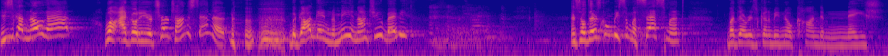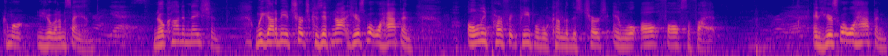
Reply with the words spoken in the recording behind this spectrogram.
You just got to know that. Well, I go to your church, I understand that. but God gave them to me and not you, baby. And so there's going to be some assessment, but there is going to be no condemnation. Come on, you hear what I'm saying? Yes. No condemnation. We got to be a church because if not, here's what will happen. Only perfect people will come to this church and we'll all falsify it. And here's what will happen.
